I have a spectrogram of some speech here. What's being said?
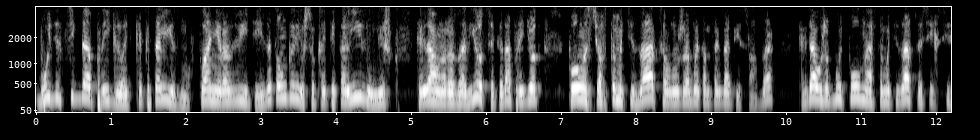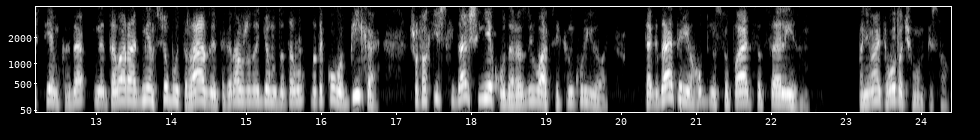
будет всегда проигрывать капитализму в плане развития. Из этого он говорил, что капитализм лишь когда он разовьется, когда придет полностью автоматизация, он уже об этом тогда писал, да, когда уже будет полная автоматизация всех систем, когда товарообмен все будет развито, когда уже дойдем до, того, до такого пика, что фактически дальше некуда развиваться и конкурировать, тогда переход наступает социализм. Понимаете, вот о чем он писал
